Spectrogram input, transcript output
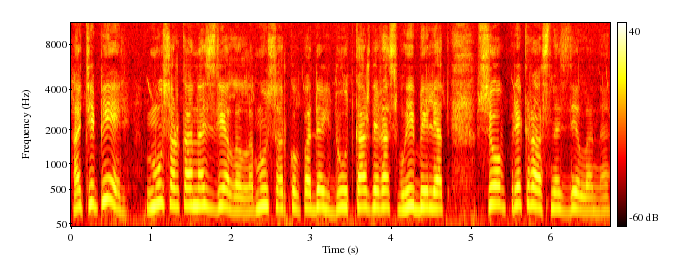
А теперь мусорка она сделала, мусорку подойдут, каждый раз выбелят, все прекрасно сделано.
